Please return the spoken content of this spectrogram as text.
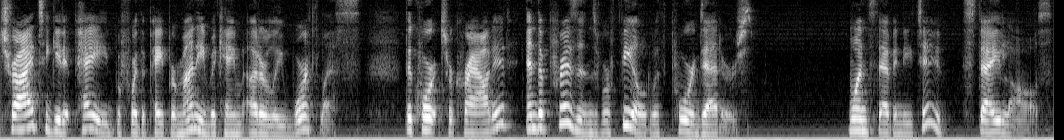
tried to get it paid before the paper money became utterly worthless. The courts were crowded and the prisons were filled with poor debtors. 172. Stay Laws.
